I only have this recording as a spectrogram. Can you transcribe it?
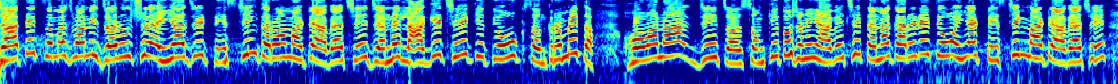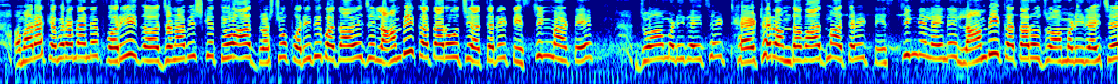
જાતે જ સમજવાની જરૂર છે. અહીંયા જે ટેસ્ટિંગ કરવા માટે આવ્યા છે, જેમને લાગે છે કે તેઓ સંક્રમિત હોવાના જે સંકેતો જણાઈ આવે છે, તેના કારણે તેઓ અહીંયા ટેસ્ટિંગ માટે આવ્યા છે. અમારા કેમેરામેને ફરી જણાવીશ કે તેઓ આ દ્રશ્યો ફરીથી બતાવે જે લાંબી કતારો છે અત્યારે ટેસ્ટિંગ માટે. જોવા મળી રહી છે. ઠેર ઠેર અમદાવાદમાં અત્યારે ટેસ્ટિંગને લઈને લાંબી કતારો જોવા મળી રહી છે.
